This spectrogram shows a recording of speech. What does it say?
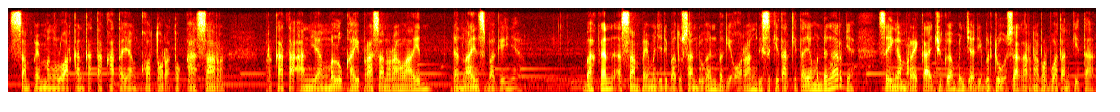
sampai mengeluarkan kata-kata yang kotor atau kasar, perkataan yang melukai perasaan orang lain, dan lain sebagainya. Bahkan sampai menjadi batu sandungan bagi orang di sekitar kita yang mendengarnya, sehingga mereka juga menjadi berdosa karena perbuatan kita.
